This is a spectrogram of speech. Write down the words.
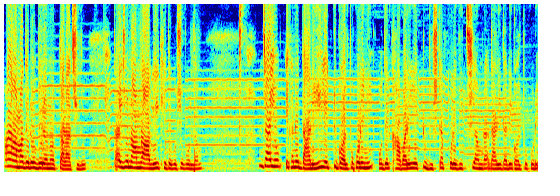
আর আমাদেরও বেরোনোর তাড়া ছিল। তাই জন্য আমরা আগেই খেতে বসে পড়লাম। যাই হোক, এখানে দাঁড়িয়েই একটু গল্প করে নিই। ওদের খাবারে একটু ডিস্টার্ব করে দিচ্ছি আমরা, দাঁড়িয়ে দাঁড়িয়ে গল্প করে।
